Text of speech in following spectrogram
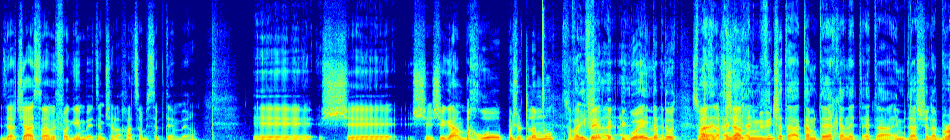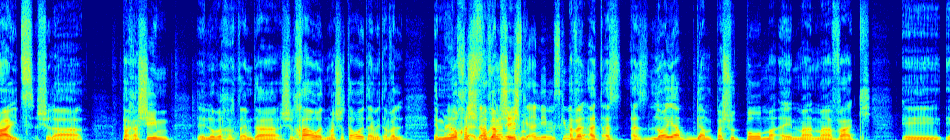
זה ה-19 המפגעים בעצם של ה-11 בספטמבר, אה, ש, ש, שגם בחרו פשוט למות אבל אפשר- בפיגועי אה, התאבדות. זאת אומרת, אז אני, עכשיו, אני מבין שאתה אתה מתאר כאן את, את העמדה של הברייטס, של הפרשים, אה, לא בהכרח את העמדה שלך או את מה שאתה רואה את האמת, אבל הם לא חשבו גם שיש... אני מסכים איתם. את- אז, לא היה גם פשוט פה אה, מאבק אה, אה,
